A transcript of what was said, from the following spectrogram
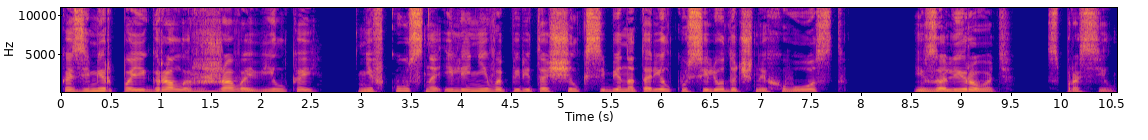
Казимир поиграл ржавой вилкой, невкусно и лениво перетащил к себе на тарелку селедочный хвост. «Изолировать?» — спросил.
